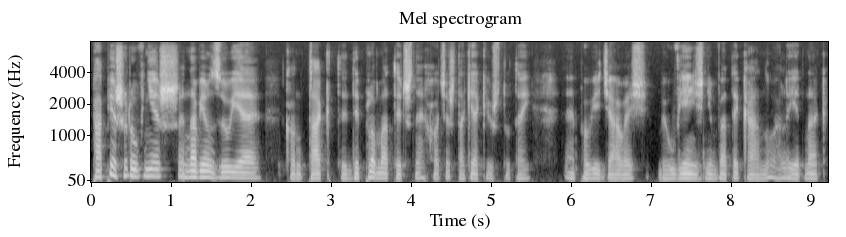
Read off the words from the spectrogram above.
Papież również nawiązuje kontakty dyplomatyczne, chociaż tak jak już tutaj e, powiedziałeś, był więźniem Watykanu, ale jednak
